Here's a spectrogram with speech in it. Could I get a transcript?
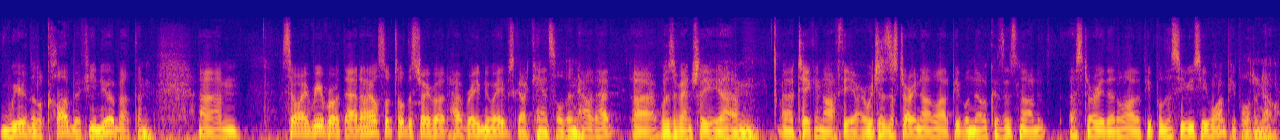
weird little club if you knew about them. Um, so I rewrote that, and I also told the story about how Brave New Waves got canceled and how that uh, was eventually um, uh, taken off the air, which is a story not a lot of people know because it's not a story that a lot of people at the CBC want people to know.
